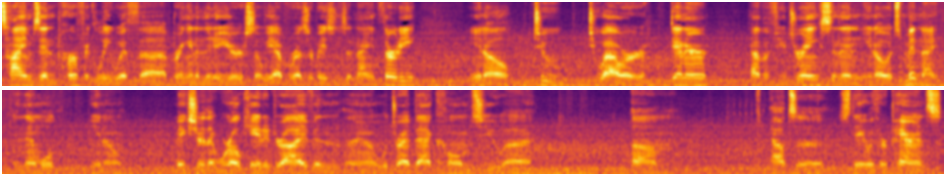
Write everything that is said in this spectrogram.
times in perfectly with uh, bringing in the new year. So we have reservations at 9:30. You know, two two hour dinner, have a few drinks, and then you know it's midnight, and then we'll you know make sure that we're okay to drive, and we'll drive back home to uh, um, out to stay with her parents,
